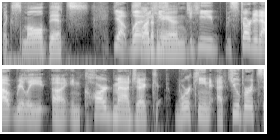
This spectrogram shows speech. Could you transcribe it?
like small bits. Yeah, well, Sleight of hand. he started out really uh, in card magic, working at Hubert's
